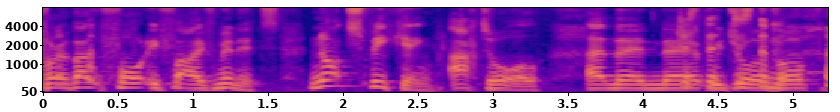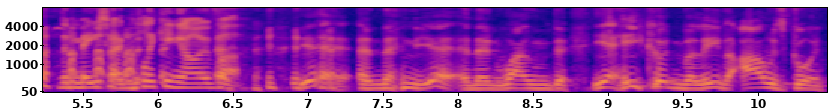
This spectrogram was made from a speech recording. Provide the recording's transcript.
for about 45 minutes, not speaking at all. And then uh, the, we drove the, up. The meter clicking over. yeah, and then, yeah, and then wound. Yeah, he couldn't believe it. I was going,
